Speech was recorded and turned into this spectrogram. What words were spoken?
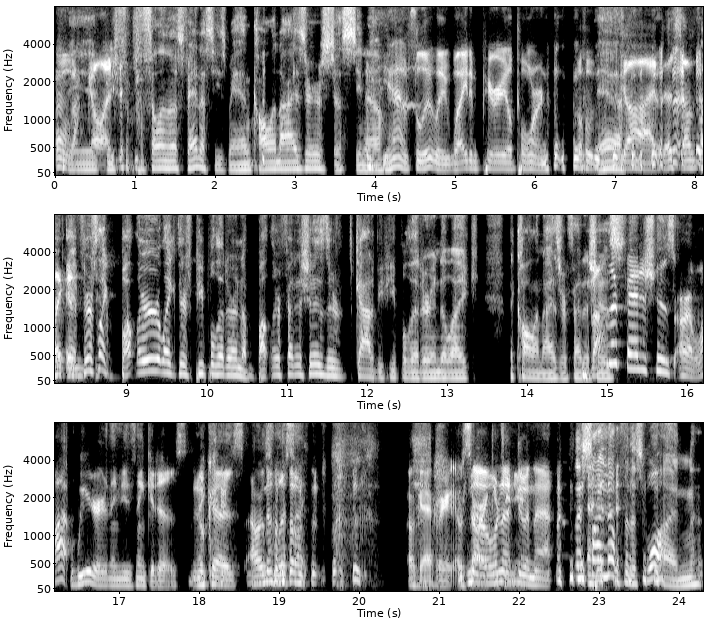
oh my You'd god. be f- fulfilling those fantasies, man. Colonizers, just you know. yeah, absolutely. White imperial porn. Oh Yeah. god, that sounds Like like if there's like butler, like there's people that are into butler fetishes. There's got to be people that are into like the colonizer fetishes. Butler fetishes are a lot weirder than you think it is because I was No, no. listening. Okay, okay, I'm sorry. no, we're not doing that. I signed up for this one.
